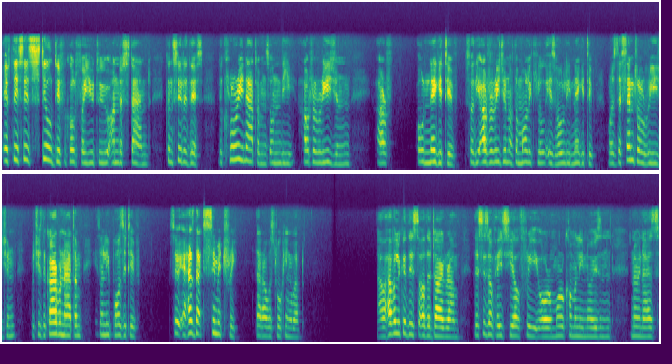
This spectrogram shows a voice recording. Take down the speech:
If this is still difficult for you to understand, consider this. The chlorine atoms on the outer region are all negative, so the outer region of the molecule is wholly negative, whereas the central region, which is the carbon atom, is only positive. So it has that symmetry that I was talking about. Now have a look at this other diagram. This is of HCl3 or more commonly known, known as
